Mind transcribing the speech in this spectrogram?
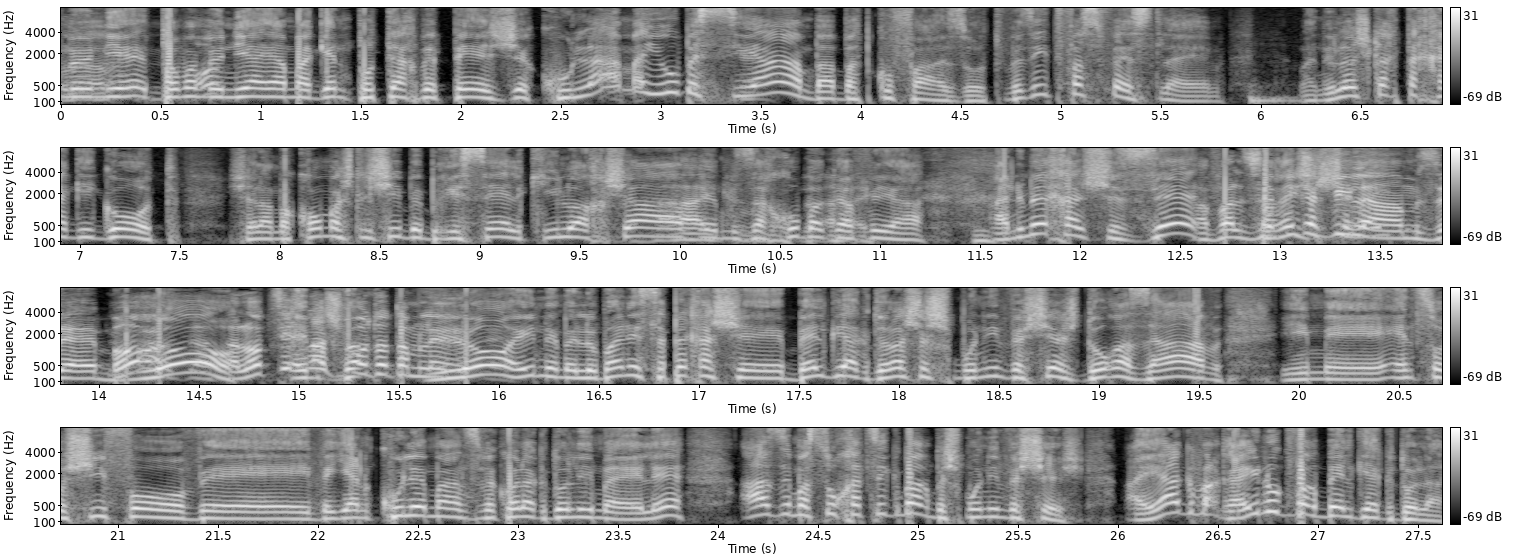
מוניה. תומה. מוניה- היה מגן פותח בפז'ה, כולם היו בשיאם ב- בתקופה הזאת, וזה התפספס להם. ואני לא אשכח את החגיגות של המקום השלישי בבריסל, כאילו עכשיו הם זכו. בגביע. אני אומר לך שזה... אבל זה בשבילם, זה... בוא, לא, אתה לא צריך להשוות אותם ל... לא, הנה, מלובני יספר לך שבלגיה הגדולה של 86, דור הזהב, עם אה, אנסו שיפו ו- ויאן קולמנס וכל הגדולים האלה, אז הם עשו חצי גמר ב-86. היה כבר, ראינו כבר בלגיה גדולה,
